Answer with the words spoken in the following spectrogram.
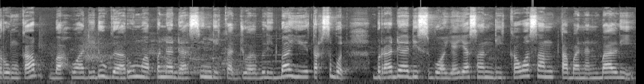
terungkap bahwa diduga rumah penada sindikat jual beli bayi tersebut berada di sebuah yayasan di kawasan Tabanan, Bali.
